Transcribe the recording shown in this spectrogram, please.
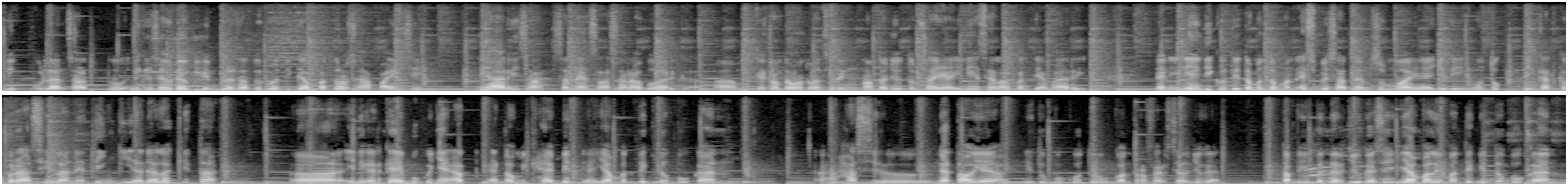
ini bulan satu. Ini kan saya udah bikin bulan satu dua tiga empat tuh harus ngapain sih? Ini hari sah senin selasa rabu hari uh, mungkin kalau teman-teman sering nonton YouTube saya ini saya lakukan tiap hari dan ini yang diikuti teman-teman SB1M semua ya. Jadi untuk tingkat keberhasilannya tinggi adalah kita uh, ini kan kayak bukunya Atomic Habit ya. Yang penting tuh bukan uh, hasil nggak tahu ya itu buku tuh kontroversial juga. Tapi benar juga sih yang paling penting itu bukan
